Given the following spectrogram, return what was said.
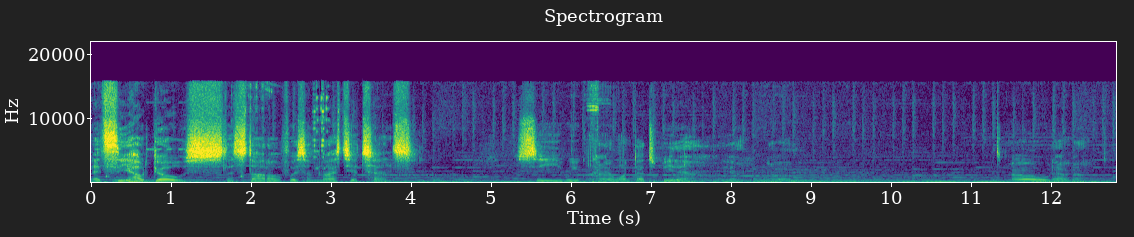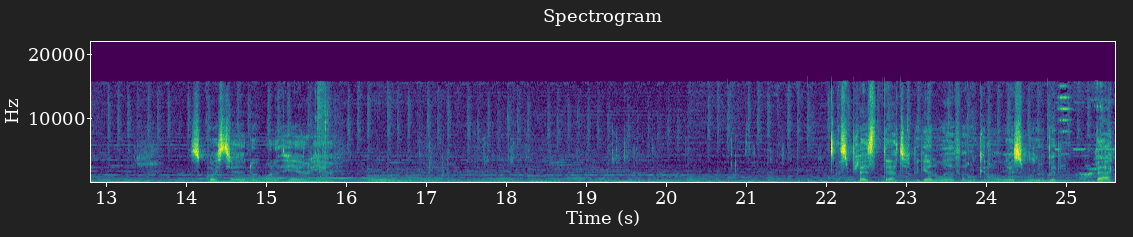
Let's see how it goes. Let's start off with some nice tier 10s. See, we kind of want that to be there. Yeah, no? Oh, there we go. This question, do we want it here here? Placed there to begin with and we can always move it a bit back.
